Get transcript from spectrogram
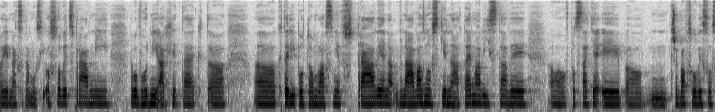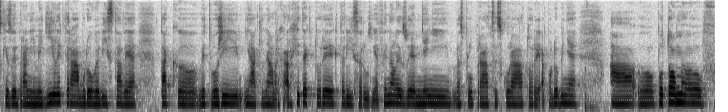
jednak se tam musí oslovit správný nebo vhodný architekt, který potom vlastně v správě v návaznosti na téma výstavy, v podstatě i třeba v souvislosti s vybranými díly, která budou ve výstavě, tak vytvoří nějaký návrh architektury, který se různě finalizuje, mění ve spolupráci s kurátory a podobně. A potom, v,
